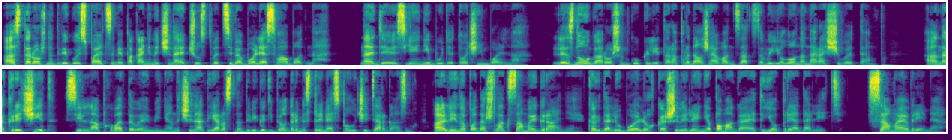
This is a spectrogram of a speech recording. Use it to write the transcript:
Осторожно двигаюсь пальцами, пока не начинаю чувствовать себя более свободно. Надеюсь, ей не будет очень больно. Лизнул горошинку клитора, продолжая вонзаться в ее лона, наращивая темп. Она кричит, сильно обхватывая меня, начинает яростно двигать бедрами, стремясь получить оргазм. Алина подошла к самой грани, когда любое легкое шевеление помогает ее преодолеть. Самое время.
